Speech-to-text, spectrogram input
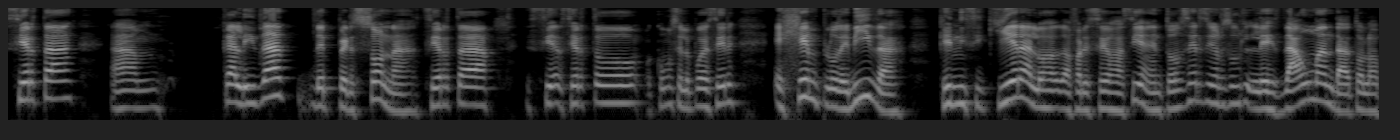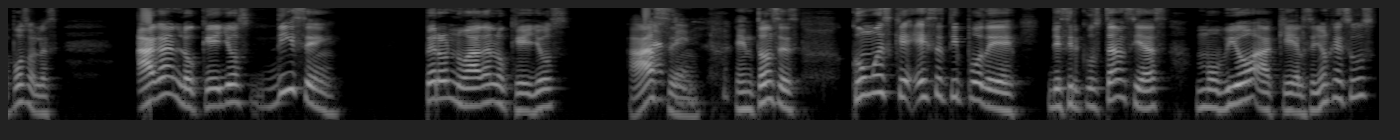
cierta calidad de persona, cierta, cierto, ¿cómo se le puede decir? Ejemplo de vida que ni siquiera los fariseos hacían. Entonces el Señor Jesús les da un mandato a los apóstoles. Hagan lo que ellos dicen, pero no hagan lo que ellos hacen. Entonces, ¿cómo es que ese tipo de, de, circunstancias movió a que el Señor Jesús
